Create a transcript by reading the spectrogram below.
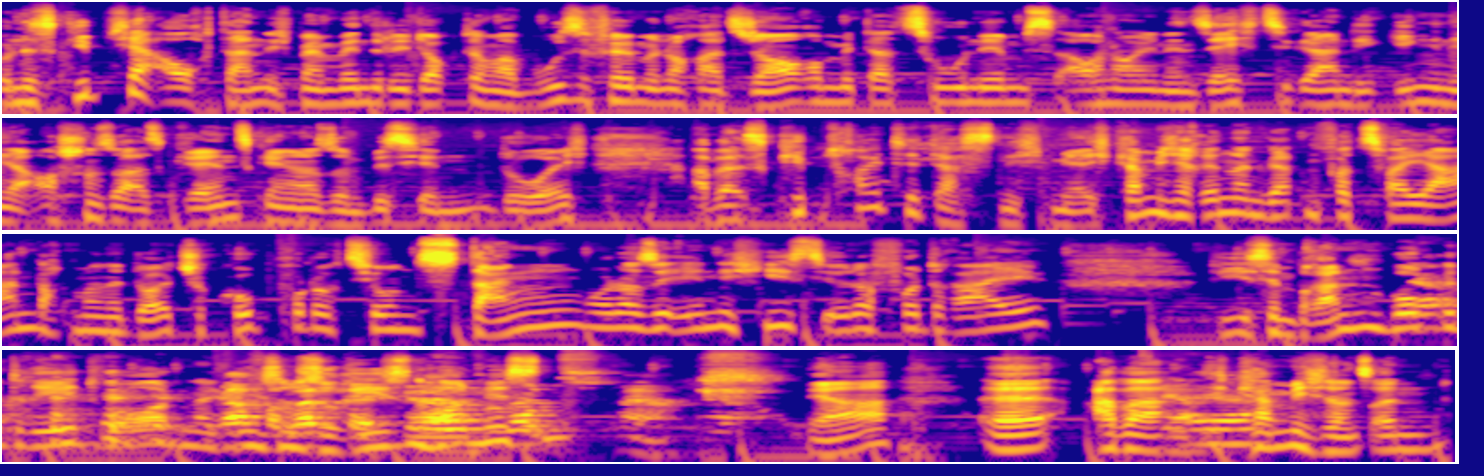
Und es gibt ja auch dann, ich meine, wenn du die Dr. Mabuse-Filme noch als Genre mit dazu nimmst, auch noch in den 60ern, die gingen ja auch schon so als Grenzgänger so ein bisschen durch. Aber es gibt heute das nicht mehr. Ich kann mich erinnern, wir hatten vor zwei Jahren noch mal eine deutsche Co-Produktion Produktion, Stang oder so ähnlich hieß die, oder vor drei. Die ist in Brandenburg Ja. gedreht worden, da Ja, ging es um so verrückt, Riesenhornisten. Ja, Ja, äh, aber ich kann mich sonst an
